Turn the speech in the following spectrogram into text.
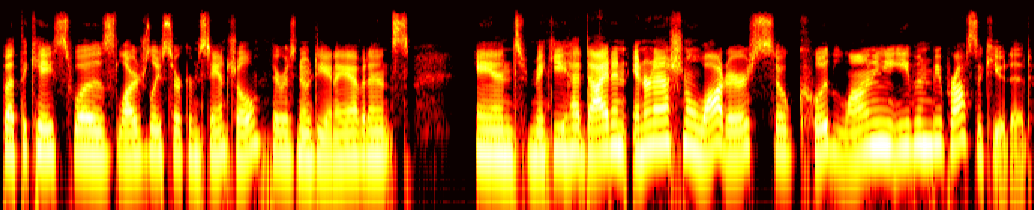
but the case was largely circumstantial. There was no DNA evidence, and Micki had died in international waters, so could Lonnie even be prosecuted?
